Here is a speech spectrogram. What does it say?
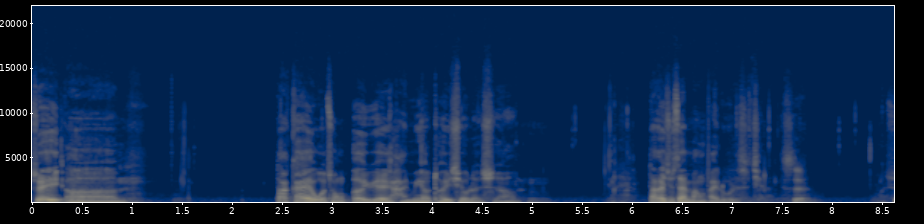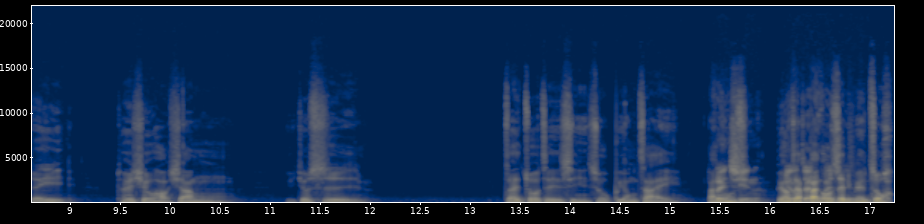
所以呃，大概我从二月还没有退休的时候，大概就在忙白鹭的事情。是，所以退休好像也就是在做这些事情的时候，不用在办公室，不用在办公室里面做，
